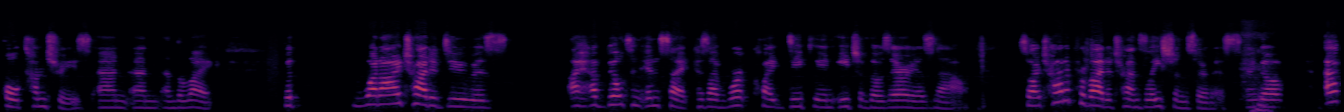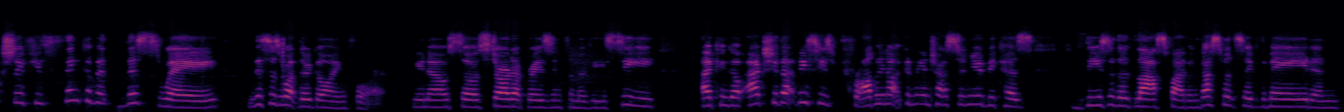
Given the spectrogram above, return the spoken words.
whole countries and and and the like. But what I try to do is I have built an insight because I've worked quite deeply in each of those areas now. So I try to provide a translation service and go, actually, if you think of it this way, this is what they're going for. You know, so startup raising from a VC, I can go, actually, that VC is probably not going to be interested in you because these are the last five investments they've made, and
